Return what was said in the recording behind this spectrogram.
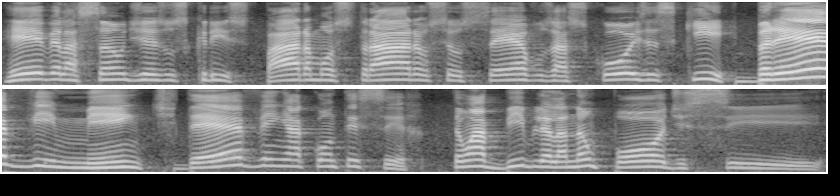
Revelação de Jesus Cristo para mostrar aos seus servos as coisas que brevemente devem acontecer. Então a Bíblia ela não pode se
